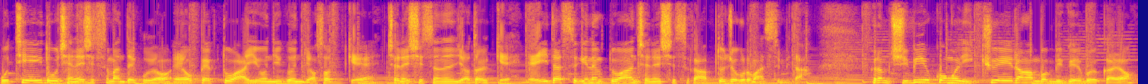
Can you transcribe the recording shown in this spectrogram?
OTA도 제네시스만 되고요. 에어백도 아이오닉은 6개, 제네시스는 8개, 에이다스 기능 또한 제네시스가 압도적으로 많습니다. 그럼 GB60을 EQA랑 한번 비교해 볼까요?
